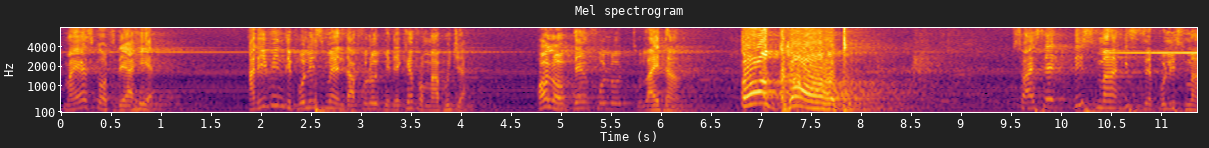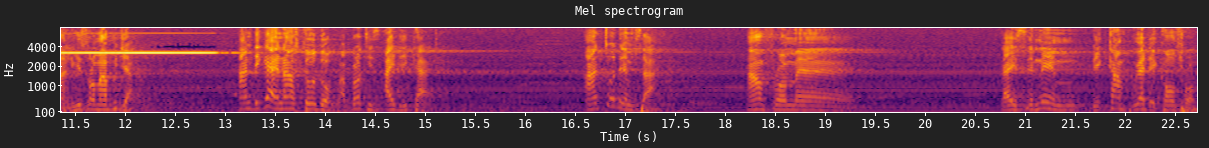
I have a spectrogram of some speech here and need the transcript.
My escorts, they are here. And even the policemen that followed me, they came from Abuja. All of them followed to lie down. Oh God. So I said, This man, this is a policeman. He's from Abuja. And the guy now stood up. I brought his ID card. And told them, Sir, I'm from, uh, there is a name, the camp where they come from.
